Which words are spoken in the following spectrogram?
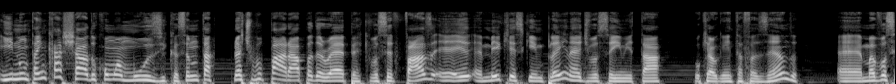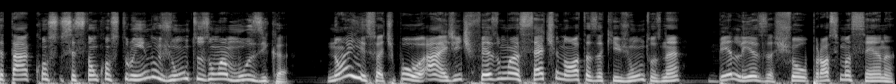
e não tá encaixado com uma música. Você não tá... Não é tipo parar pra The Rapper, que você faz... É, é meio que esse gameplay, né? De você imitar o que alguém tá fazendo. É, mas você tá. Vocês estão construindo juntos uma música. Não é isso, é tipo, ah, a gente fez umas sete notas aqui juntos, né? Beleza, show, próxima cena.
